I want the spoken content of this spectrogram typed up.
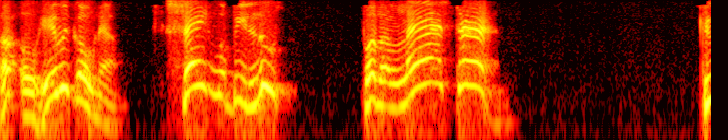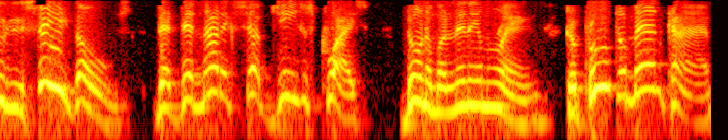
uh-oh, here we go now. Satan will be loose for the last time to deceive those that did not accept Jesus Christ during the millennium reign to prove to mankind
